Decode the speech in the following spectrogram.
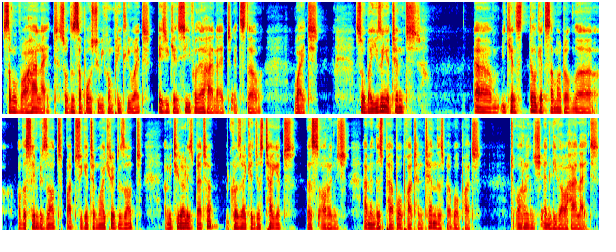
some of our highlight. So this is supposed to be completely white. As you can see for the highlight it's still white. So by using a tint um, you can still get some out of the of the same result. But to get a more accurate result a material is better because I can just target this orange, I mean this purple part and turn this purple part to orange and leave our highlights.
